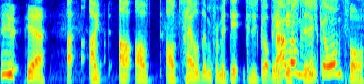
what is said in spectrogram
Yeah. I, I I'll, I'll I'll tell them from a because it's got to be a How distance. long does this go on for?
